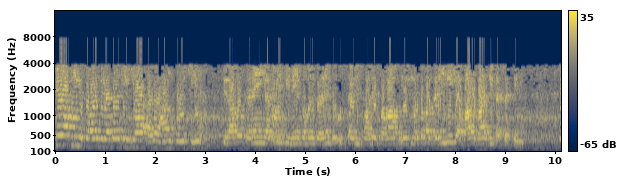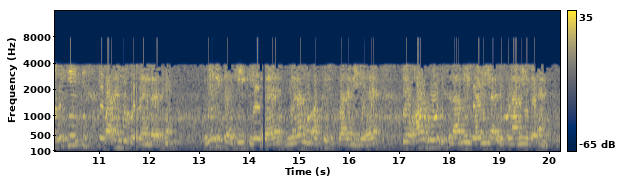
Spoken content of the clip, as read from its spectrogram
پھر آپ نے یہ سوال کیا تھا کہ کیا اگر ہم کوئی چیز تلاوت کریں یا کوئی بھی نیک عمل کریں تو اس کا مثال ثواب ایک مرتبہ کریں گے یا بار بار بھی کر سکتے ہیں۔ تو دیکھیے اس کے بارے میں کو ذہن میں رکھیں۔ میری تحقیق یہ ہے، میرا مؤفق اس بارے میں یہ ہے کہ ہر وہ اسلامی بھائی یا اسلامی بہن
